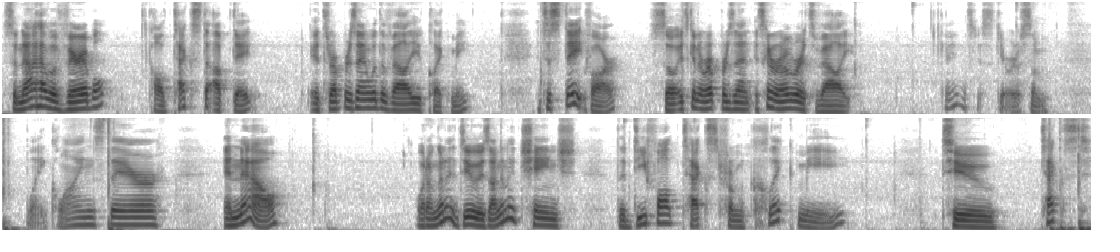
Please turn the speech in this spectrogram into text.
So now I have a variable called text to update. It's represented with a value click me. It's a state var, so it's going to represent, it's going to remember its value. Okay, let's just get rid of some blank lines there. And now what I'm going to do is I'm going to change the default text from click me to text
